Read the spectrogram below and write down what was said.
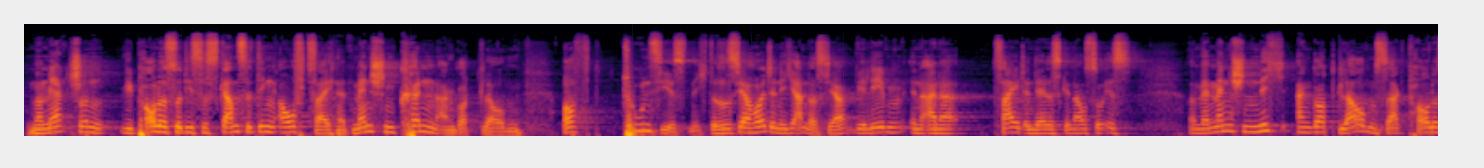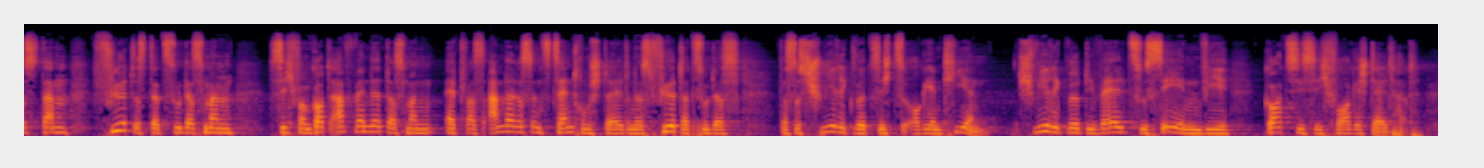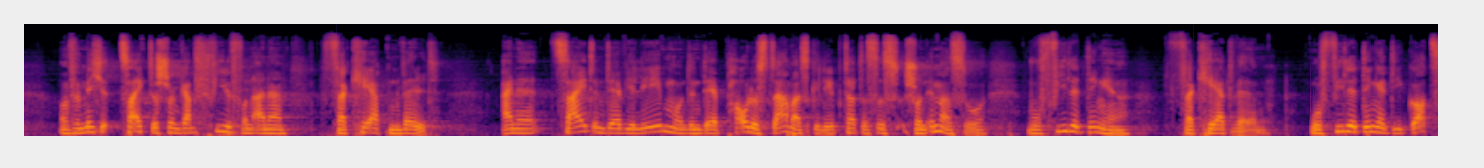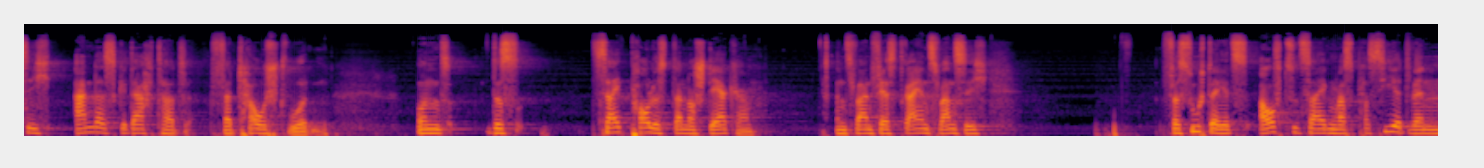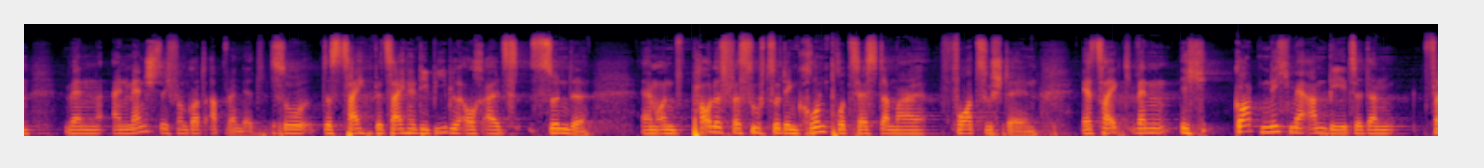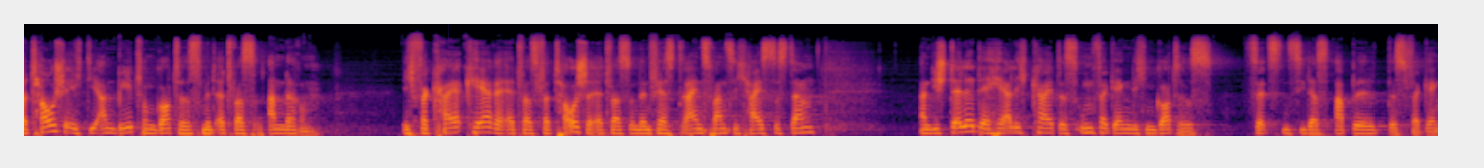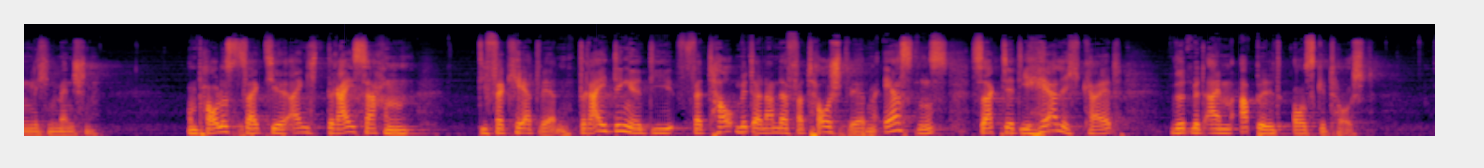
Man merkt schon, wie Paulus so dieses ganze Ding aufzeichnet. Menschen können an Gott glauben. Oft tun sie es nicht. Das ist ja heute nicht anders, ja. Wir leben in einer Zeit, in der das genauso ist. Und wenn Menschen nicht an Gott glauben, sagt Paulus, dann führt es dazu, dass man sich von Gott abwendet, dass man etwas anderes ins Zentrum stellt und es führt dazu, dass, dass es schwierig wird, sich zu orientieren. Schwierig wird, die Welt zu sehen, wie Gott sie sich vorgestellt hat. Und für mich zeigt es schon ganz viel von einer verkehrten Welt eine Zeit, in der wir leben und in der Paulus damals gelebt hat, das ist schon immer so, wo viele Dinge verkehrt werden, wo viele Dinge, die Gott sich anders gedacht hat, vertauscht wurden. Und das zeigt Paulus dann noch stärker. Und zwar in Vers 23 versucht er jetzt aufzuzeigen, was passiert, wenn, wenn ein Mensch sich von Gott abwendet. So, das bezeichnet die Bibel auch als Sünde. Ähm, und Paulus versucht so den Grundprozess da mal vorzustellen. Er zeigt, wenn ich Gott nicht mehr anbete, dann vertausche ich die Anbetung Gottes mit etwas anderem. Ich verkehre etwas, vertausche etwas und in Vers 23 heißt es dann, an die Stelle der Herrlichkeit des unvergänglichen Gottes setzten sie das Abbild des vergänglichen Menschen. Und Paulus zeigt hier eigentlich drei Sachen, die verkehrt werden. Drei Dinge, die vertau miteinander vertauscht werden. Erstens sagt er, die Herrlichkeit wird mit einem Abbild ausgetauscht.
